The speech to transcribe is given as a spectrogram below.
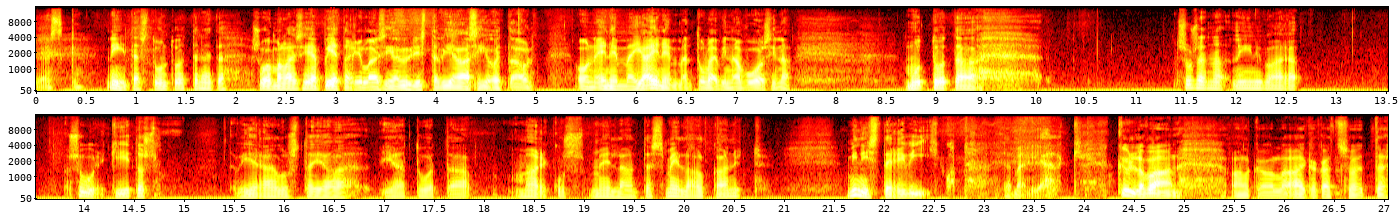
myöskin. Niin, tässä tuntuu, että näitä suomalaisia ja pietarilaisia yhdistäviä asioita on – on enemmän ja enemmän tulevina vuosina. Mutta tuota, Susanna Niinivaara, suuri kiitos vierailusta ja, ja tuota, Markus, meillä on tässä, meillä alkaa nyt ministeriviikot tämän jälkeen. Kyllä vaan. Alkaa olla aika katsoa, että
